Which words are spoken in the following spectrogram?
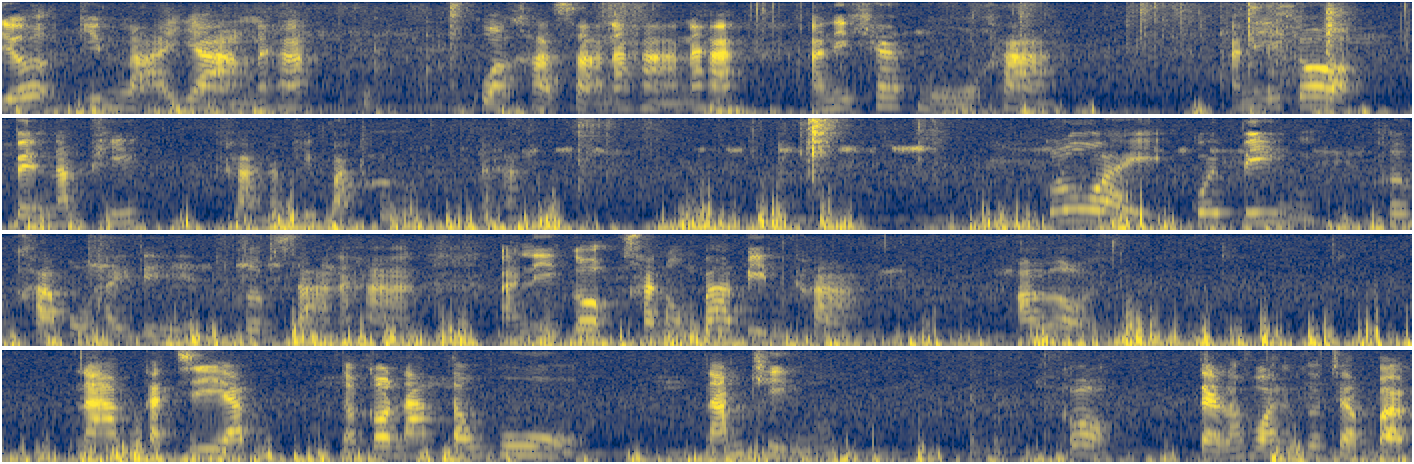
เยอะกินหลายอย่างนะคะกลัวขาดสารอาหารนะคะ อันนี้แคบหมูค่ะ อันนี้ก็เป็นน้ำพริกค่ะน้ำพริก ปลาทูนะคะกล้วยกล้วยปิ้ง เพิ่มคาร์โบไฮเดรตเพิ่มสารอาหาร อันนี้ก็ขนมบ้าบินค่ะ อร่อย น้ำกระเจี๊ยบ แล้วก็น้ำเต้าหู้ น้ำขิง ก็แต่ละวันก็จะแบบ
